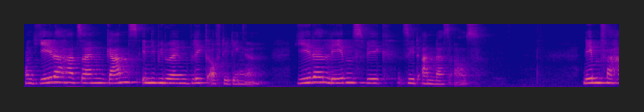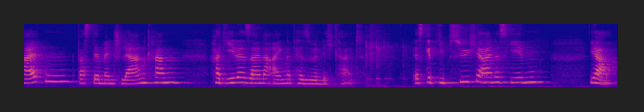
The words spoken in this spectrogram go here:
und jeder hat seinen ganz individuellen Blick auf die Dinge. Jeder Lebensweg sieht anders aus. Neben Verhalten, was der Mensch lernen kann, hat jeder seine eigene Persönlichkeit. Es gibt die Psyche eines jeden. Ja,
